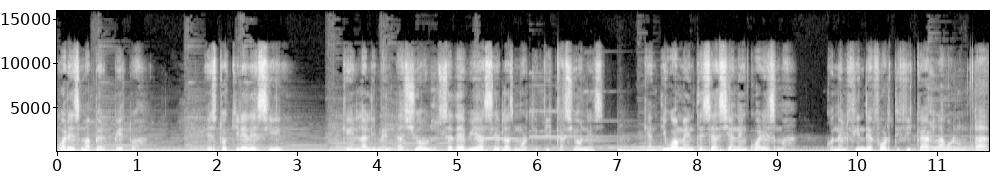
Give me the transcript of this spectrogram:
cuaresma perpetua. Esto quiere decir que en la alimentación se debía hacer las mortificaciones que antiguamente se hacían en cuaresma, con el fin de fortificar la voluntad.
